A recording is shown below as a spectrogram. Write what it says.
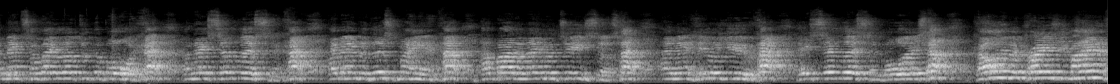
Amen, so they looked at the boy, and they said, listen, amen, to this man, by the name of Jesus, amen, heal you. He said, listen, boys, call him a crazy man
